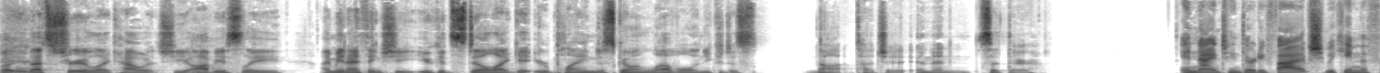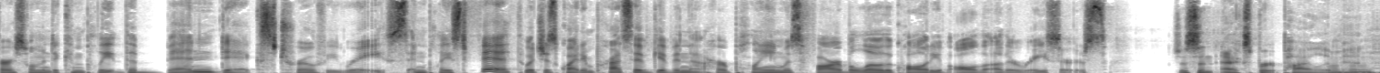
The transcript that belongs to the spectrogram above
But that's true. Like how it, she obviously. I mean, I think she. You could still like get your plane just going level, and you could just not touch it and then sit there. In 1935, she became the first woman to complete the Bendix Trophy race and placed fifth, which is quite impressive given that her plane was far below the quality of all the other racers. Just an expert pilot, mm-hmm. man.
